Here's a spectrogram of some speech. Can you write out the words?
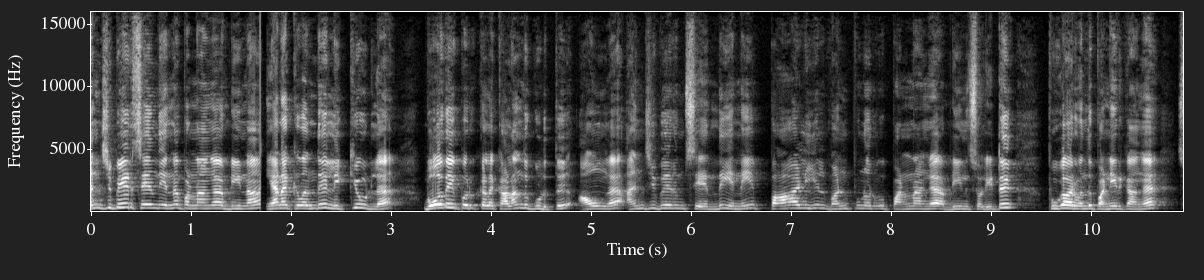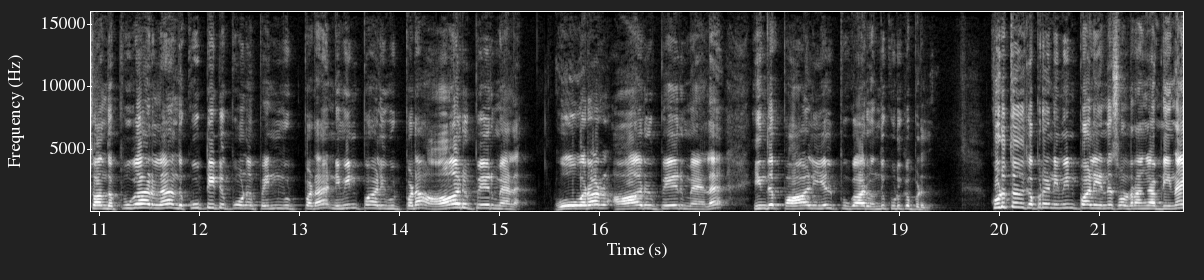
அஞ்சு பேர் சேர்ந்து என்ன பண்ணாங்க அப்படின்னா எனக்கு வந்து லிக்யூடில் போதைப் பொருட்களை கலந்து கொடுத்து அவங்க அஞ்சு பேரும் சேர்ந்து என்னை பாலியல் வன்புணர்வு பண்ணாங்க அப்படின்னு சொல்லிட்டு புகார் வந்து பண்ணியிருக்காங்க. ஸோ அந்த புகாரில் அந்த கூட்டிகிட்டு போன பெண் உட்பட நிவின் பாலி உட்பட ஆறு பேர் மேலே ஓவரால் ஆறு பேர் மேலே இந்த பாலியல் புகார் வந்து கொடுக்கப்படுது. கொடுத்ததுக்கப்புறம் நிவின் பாலி என்ன சொல்கிறாங்க அப்படின்னா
